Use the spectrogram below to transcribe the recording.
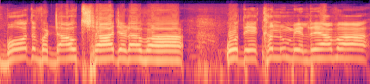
ਬਹੁਤ ਵੱਡਾ ਉਤਸ਼ਾਹ ਜਿਹੜਾ ਵਾ ਉਹ ਦੇਖਣ ਨੂੰ ਮਿਲ ਰਿਹਾ ਵਾ।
